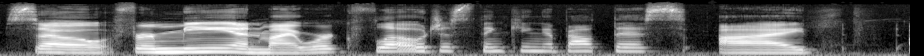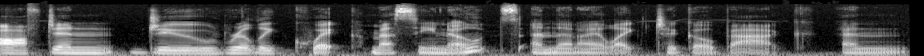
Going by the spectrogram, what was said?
So, for me and my workflow, just thinking about this, I often do really quick, messy notes, and then I like to go back and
